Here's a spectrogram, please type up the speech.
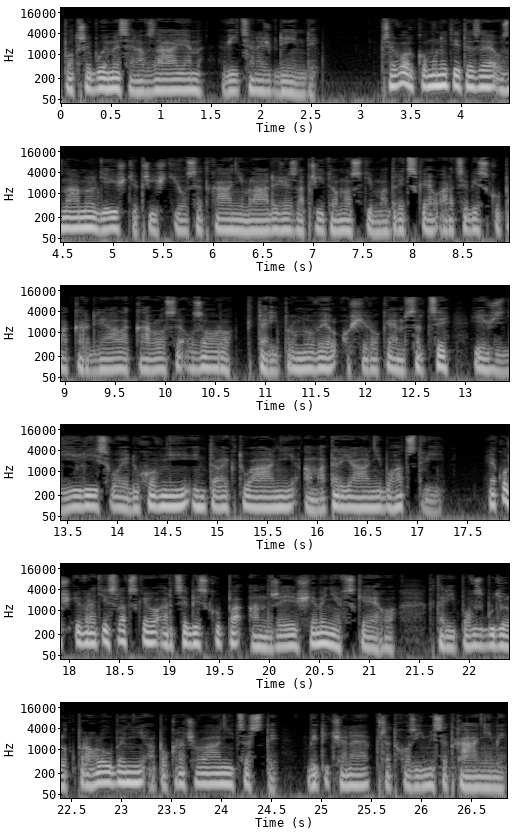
Potřebujeme se navzájem více než kdy jindy. Převor komunity Teze oznámil dějiště příštího setkání mládeže za přítomnosti madridského arcibiskupa kardinála Carlose Ozoro, který promluvil o širokém srdci, jež sdílí svoje duchovní, intelektuální a materiální bohatství jakož i vratislavského arcibiskupa Andřeje Šemeněvského, který povzbudil k prohloubení a pokračování cesty, vytyčené předchozími setkáními.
